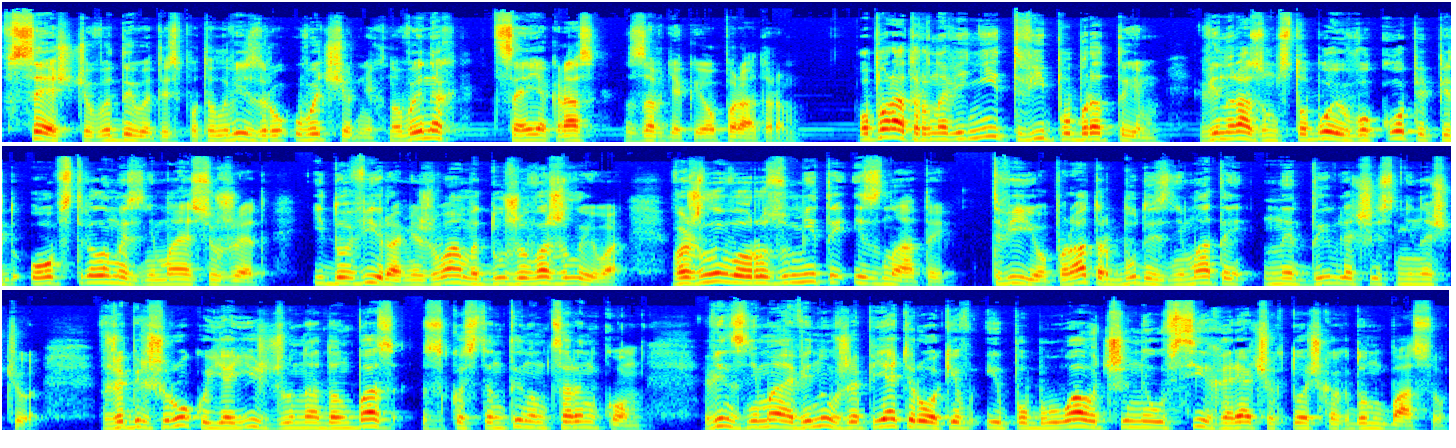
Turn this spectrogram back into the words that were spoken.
Все, що ви дивитесь по телевізору у вечірніх новинах, це якраз завдяки операторам. Оператор на війні твій побратим. Він разом з тобою в окопі під обстрілами знімає сюжет. І довіра між вами дуже важлива. Важливо розуміти і знати. Твій оператор буде знімати, не дивлячись ні на що. Вже більше року я їжджу на Донбас з Костянтином Царенком. Він знімає війну вже 5 років і побував чи не у всіх гарячих точках Донбасу.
